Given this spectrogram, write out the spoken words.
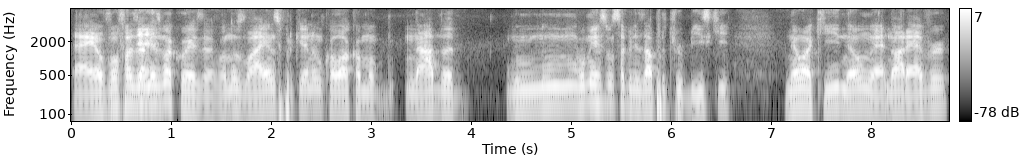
É, eu vou fazer é. a mesma coisa. Vou nos Lions porque não coloco nada, não, não vou me responsabilizar pro Trubisky. Não aqui, não é not ever.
